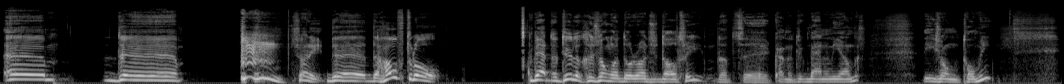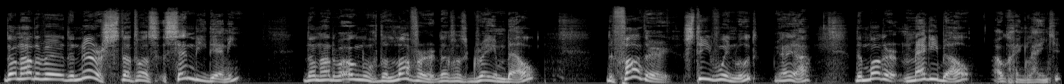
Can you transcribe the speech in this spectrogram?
Ehm, de, sorry, de, de hoofdrol werd natuurlijk gezongen door Roger Daltrey. Dat eh, kan natuurlijk bijna niet anders. Die zong Tommy. Dan hadden we de nurse, dat was Sandy Denny. Dan hadden we ook nog de lover, dat was Graham Bell. De father, Steve Winwood. Ja, ja. De mother, Maggie Bell. Ook geen kleintje.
